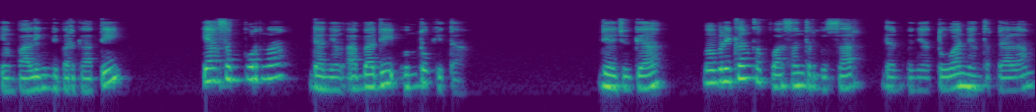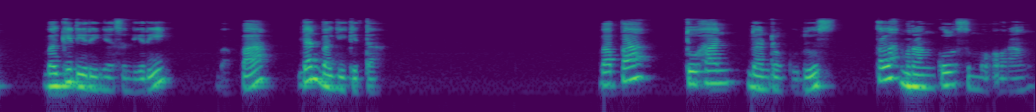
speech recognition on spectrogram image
yang paling diberkati, yang sempurna, dan yang abadi untuk kita. Dia juga memberikan kepuasan terbesar dan penyatuan yang terdalam bagi dirinya sendiri, Bapa, dan bagi kita. Bapa, Tuhan, dan Roh Kudus telah merangkul semua orang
